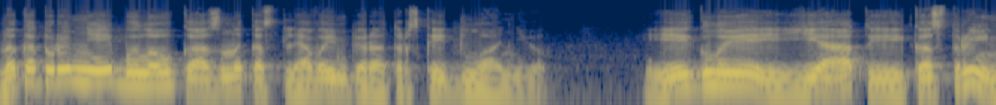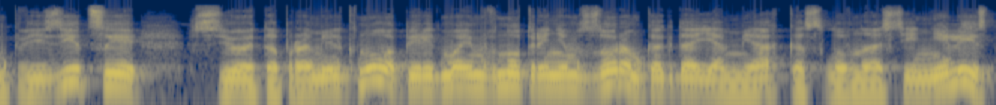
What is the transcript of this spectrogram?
на который мне и было указано костлявой императорской дланью. Иглы, яд и костры инквизиции — все это промелькнуло перед моим внутренним взором, когда я мягко, словно осенний лист,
